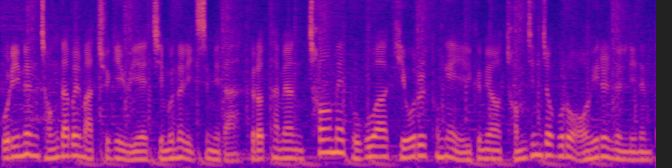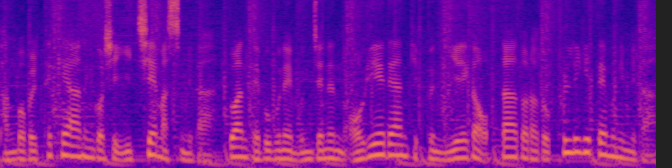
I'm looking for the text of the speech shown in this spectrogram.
우리는 정답을 맞추기 위해 지문을 읽습니다. 그렇다면 처음에 도구와 기호를 통해 읽으며 점진적으로 어휘를 늘리는 방법을 택해야 하는 것이 이치에 맞습니다. 또한 대부분의 문제는 어휘에 대한 깊은 이해가 없다 하더라도 풀리기 때문입니다.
